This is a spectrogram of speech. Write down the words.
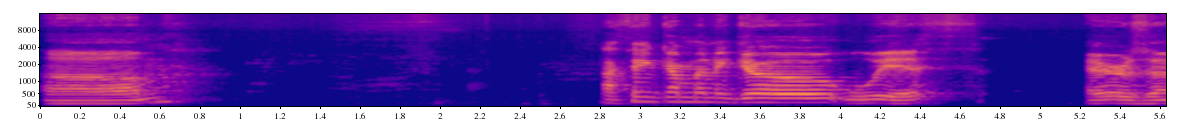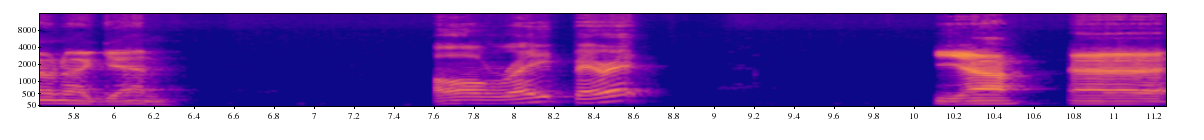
Um I think I'm gonna go with Arizona again. All right, Barrett. Yeah, uh,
